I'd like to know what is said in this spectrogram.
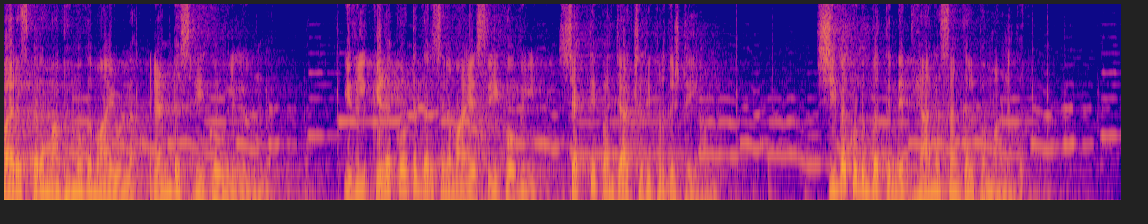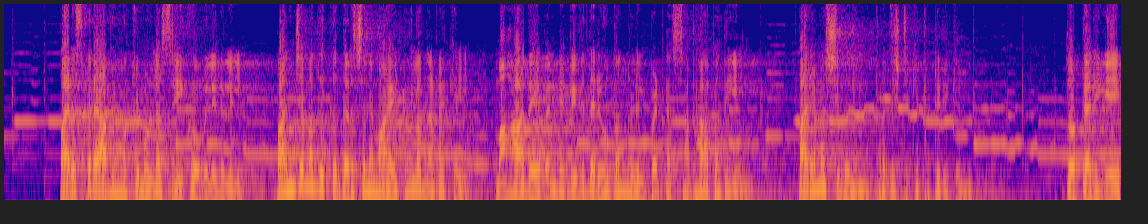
പരസ്പരം അഭിമുഖമായുള്ള രണ്ട് ശ്രീകോവിലുകളുണ്ട്. ഇതിൽ കിഴക്കോട്ട് ദർശനമായ ശ്രീകോവിൽ ശക്തി പഞ്ചാക്ഷരി പ്രതിഷ്ഠയാണ്. ശിവകുടുംബത്തിന്റെ ധ്യാന സങ്കല്പമാണിത്. പരസ്പരാഭിമുഖ്യമുള്ള ശ്രീകോവിലുകളിൽ പഞ്ചമദിക്ക് ദർശനമായിട്ടുള്ള നടക്കിൽ മഹാദേവന്റെ വിവിധ രൂപങ്ങളിൽപ്പെട്ട സഭാപതിയും പരമശിവനും പ്രതിഷ്ഠിക്കപ്പെട്ടിരിക്കുന്നു. തൊട്ടരികെ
